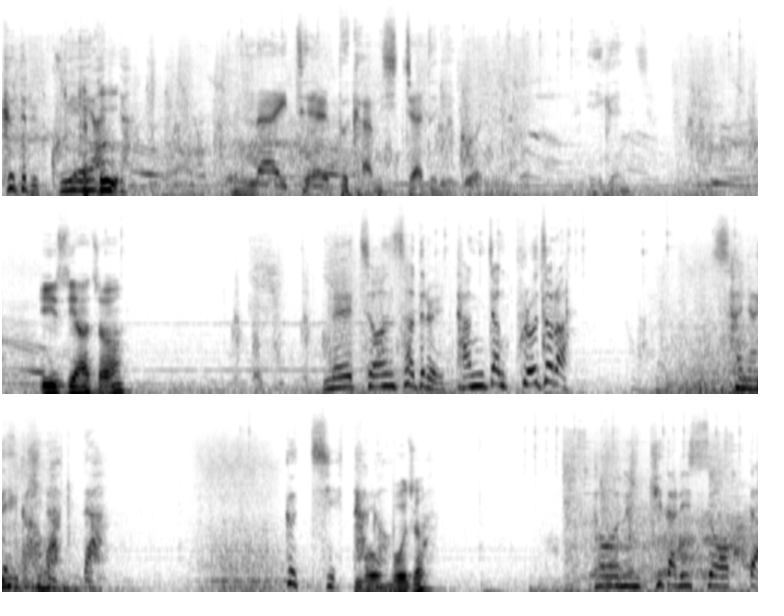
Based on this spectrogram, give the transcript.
그들을 구해야 F 한다. 나이트 엘프 감시자들이군. 이건 좀 이지하죠 내 전사들을 당장 풀어줘라. 사냥이 왔다. 끝이 뭐, 다가온다. 뭐죠? 더는 기다릴 수 없다.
